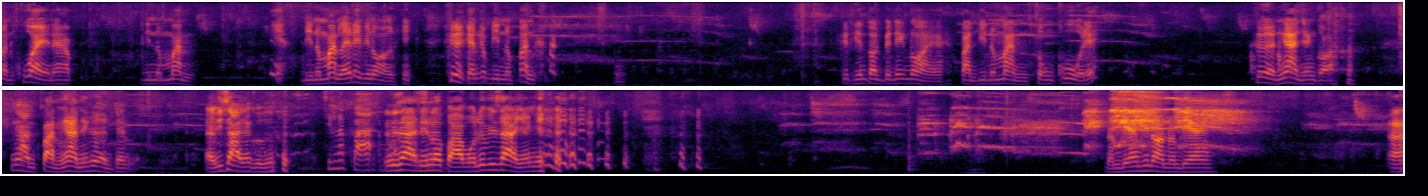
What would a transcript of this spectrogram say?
ปั่นคุ้ยนะครับ ดินน้ำมัน เนี่ย ดินน้ำมันเลยได้พี่น้องนี่ คือกันกับดินน้ำมันครับคือเห็นตอนเป็นเด็กน้อยอะปั่นดินน้ำมันทรงคู่เด้เคยเอินงานหยังก่องานปั่นงานหยังเคยเอินกันเอ่อวิชาหยังก็คือศิลปะวิชาศิลปะบ่หรือวิชาอย่างนี้น้ำแดงพี่น้องน้ำแดงอะ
